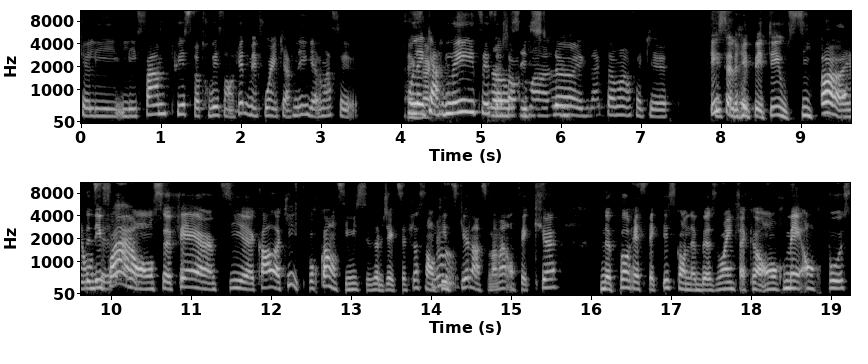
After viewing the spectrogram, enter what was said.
que les, femmes puissent retrouver son rythme, mais il faut incarner également ce. Il faut l'incarner, tu sais, ce changement-là. Exactement. Fait que et se le répéter aussi. Ah, des fois, on se fait un petit euh, call, OK, pourquoi on s'est mis ces objectifs-là? Ils sont ridicules en ce moment. On fait que ne pas respecter ce qu'on a besoin. Fait qu'on remet, on repousse,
